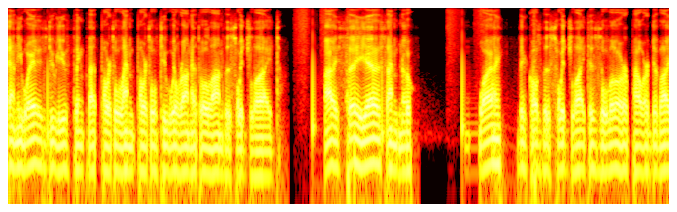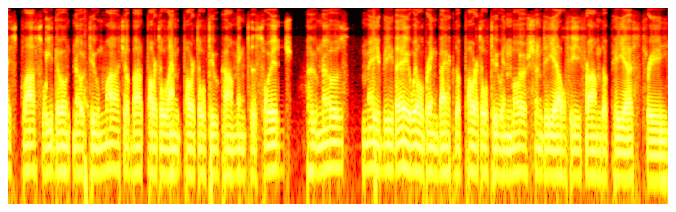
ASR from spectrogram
Anyways, do you think that Portal and Portal 2 will run at all on the Switch Lite? I say yes and no. Why? Because the Switch Lite is a lower power device plus we don't know too much about Portal and Portal 2 coming to Switch. Who knows? Maybe they will bring back the Portal 2 in motion DLC from the PS3.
